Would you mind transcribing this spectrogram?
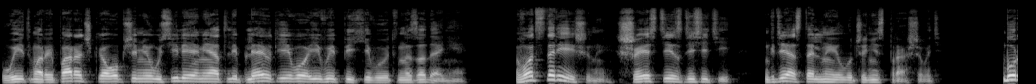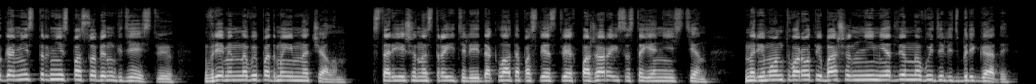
Уитмар и парочка общими усилиями отлепляют его и выпихивают на задание. Вот старейшины, шесть из десяти. Где остальные, лучше не спрашивать. «Бургомистр не способен к действию. Временно вы под моим началом. Старейшина строителей, доклад о последствиях пожара и состоянии стен. На ремонт ворот и башен немедленно выделить бригады.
